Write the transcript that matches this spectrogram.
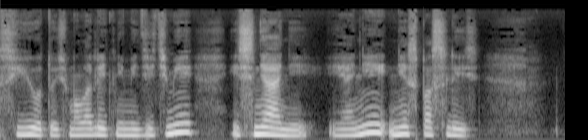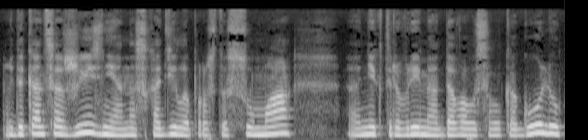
с ее, то есть малолетними детьми и с няней. И они не спаслись. И до конца жизни она сходила просто с ума, э, некоторое время отдавалась алкоголю,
